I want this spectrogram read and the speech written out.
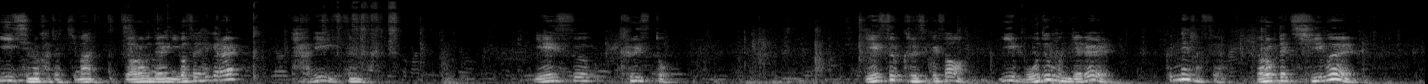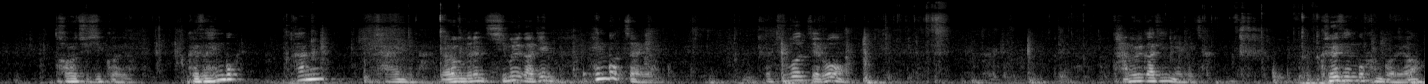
이 짐을 가졌지만 여러분들은 이것을 해결할 답이 있습니다. 예수 그리스도. 예수 그리스도께서 이 모든 문제를 끝내셨어요. 여러분의 짐을 덜어주실 거예요. 그래서 행복한 자입니다. 여러분들은 짐을 가진 행복자예요. 두 번째로 답을 가진 예배자. 그래서 행복한 거예요.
